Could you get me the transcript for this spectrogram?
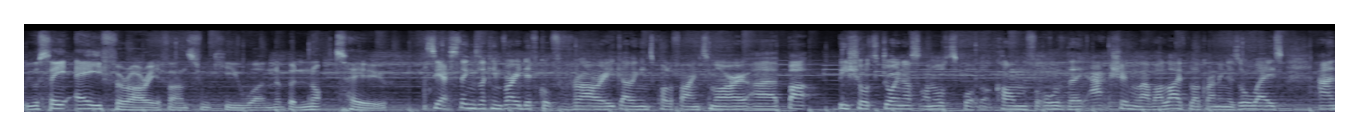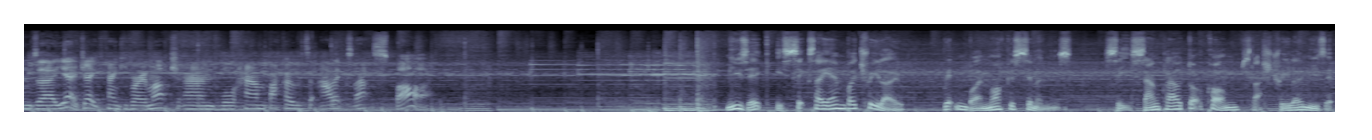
We will see a Ferrari advance from Q1, but not two. So yes, things looking very difficult for Ferrari going into qualifying tomorrow. Uh, but be sure to join us on autosport.com for all of the action. We'll have our live blog running as always. And uh, yeah, Jake, thank you very much. And we'll hand back over to Alex at Spa. Music is 6am by Trilo, written by Marcus Simmons. See soundcloud.com slash Trilo Music.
